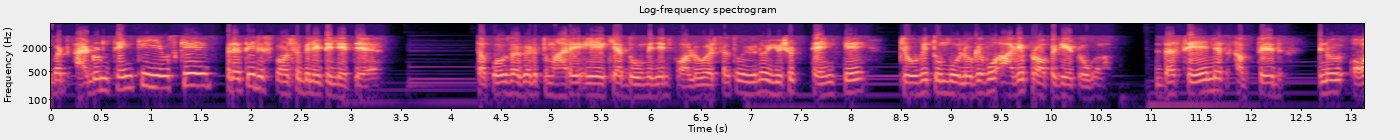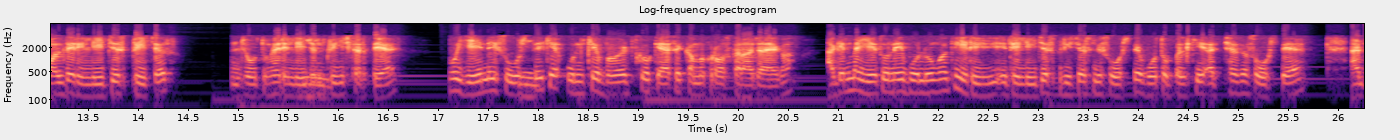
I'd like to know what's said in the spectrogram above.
बट आई डोंट थिंक कि ये उसके प्रति रिस्पॉन्सिबिलिटी लेते हैं सपोज़ अगर तुम्हारे एक या दो मिलियन फॉलोअर्स है तो you know you should think कि जो भी तुम बोलोगे वो आगे प्रोपिगेट होगा the same is up with you know all the religious preacher जो तुम्हें रिलीजन। प्रीच करते हैं वो ये नहीं सोचते हम्म। कि उनके वर्ड्स को कैसे कम अक्रॉस करा जाएगा अगर मैं ये तो नहीं बोलूँगा कि रिलीजियस प्रीचर्स नहीं सोचते वो तो बल्कि अच्छे से सोचते हैं एंड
